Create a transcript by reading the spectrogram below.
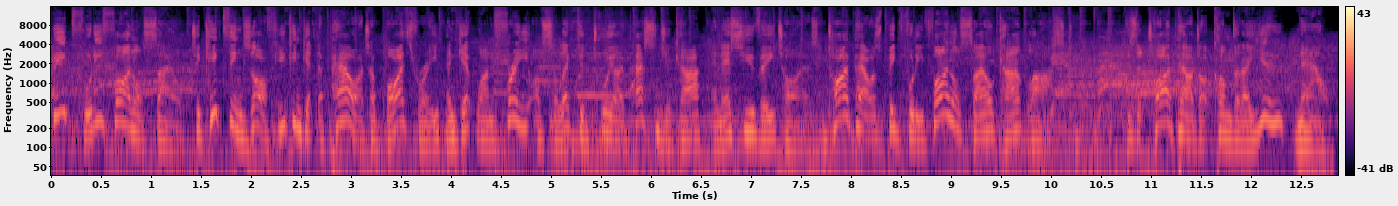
Big Footy Final Sale. To kick things off, you can get the power to buy three and get one free on selected Toyo passenger car and SUV tyres. Tyre Power's Big Footy Final Sale can't last. Visit tyrepower.com.au now.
